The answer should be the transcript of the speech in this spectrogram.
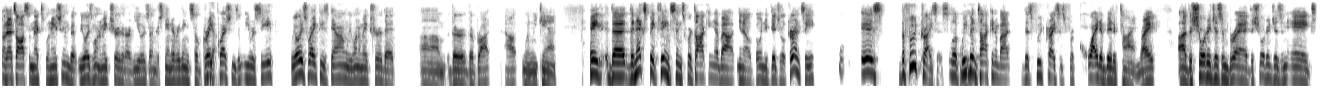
Oh, that's awesome explanation, but we always want to make sure that our viewers understand everything. So great yeah. questions that we receive. We always write these down. We want to make sure that um, they're they're brought out when we can. Hey, the the next big thing, since we're talking about you know going to digital currency, is the food crisis. Look, we've been mm-hmm. talking about this food crisis for quite a bit of time, right? Uh, the shortages in bread, the shortages in eggs,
